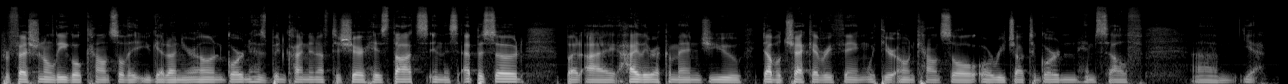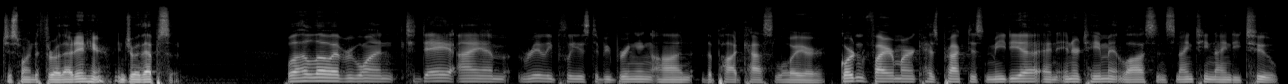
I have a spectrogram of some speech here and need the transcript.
professional legal counsel that you get on your own. Gordon has been kind enough to share his thoughts in this episode, but I highly recommend you double check everything with your own counsel or reach out to Gordon himself. Um, yeah, just wanted to throw that in here. Enjoy the episode. Well, hello, everyone. Today I am really pleased to be bringing on the podcast lawyer. Gordon Firemark has practiced media and entertainment law since 1992.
